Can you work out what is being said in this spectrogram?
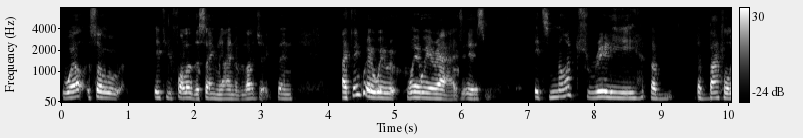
Well, so if you follow the same line of logic, then I think where we're where we're at is it's not really a, a battle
